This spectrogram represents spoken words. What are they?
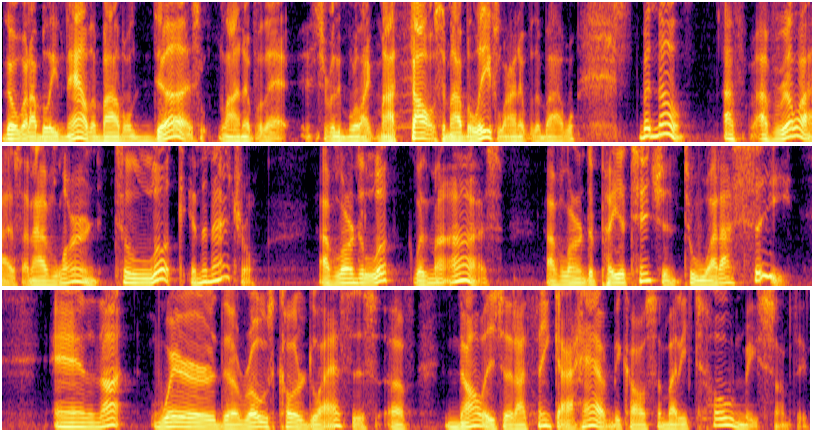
Though what I believe now, the Bible does line up with that. It's really more like my thoughts and my belief line up with the Bible. But no, I've, I've realized and I've learned to look in the natural. I've learned to look with my eyes. I've learned to pay attention to what I see and not wear the rose colored glasses of knowledge that I think I have because somebody told me something.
